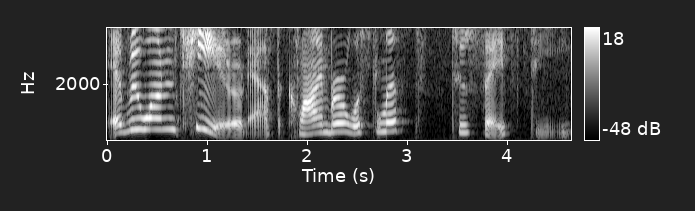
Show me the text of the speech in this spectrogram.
Everyone cheered as the climber was lifted to safety.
